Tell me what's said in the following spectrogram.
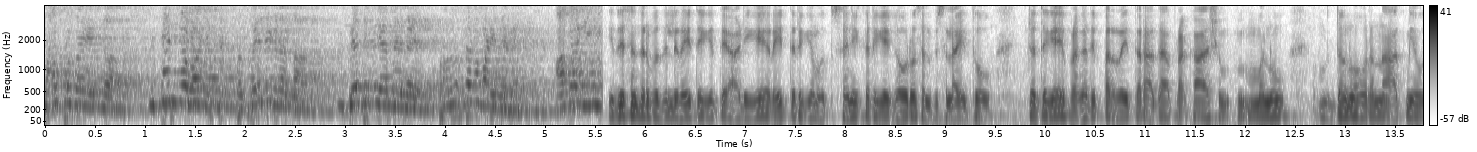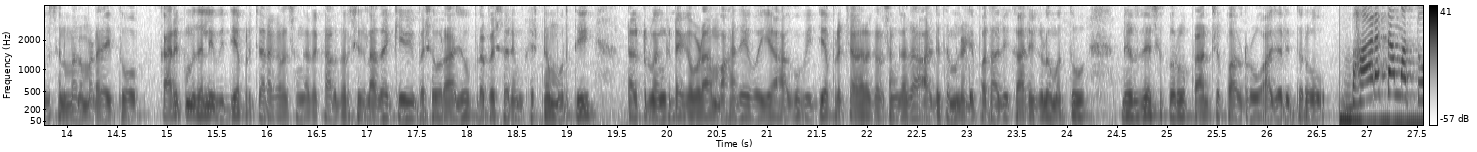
ಸಾಂಪ್ರದಾಯಿಕ ವಿಭಿನ್ನವಾಗಿರ್ತಕ್ಕಂಥ ಶೈಲಿಗಳನ್ನು ವೇದಿಕೆಯ ಮೇಲೆ ಪ್ರದರ್ಶನ ಮಾಡಿದ್ದೇವೆ. ಇದೇ ಸಂದರ್ಭದಲ್ಲಿ ರೈತ ಗೀತೆ ಆಡಿಗೆ ರೈತರಿಗೆ ಮತ್ತು ಸೈನಿಕರಿಗೆ ಗೌರವ ಸಲ್ಲಿಸಲಾಯಿತು. ಜೊತೆಗೆ ಪ್ರಗತಿಪರ ರೈತರಾದ ಪ್ರಕಾಶ್, ಮನು, ಧನು ಅವರನ್ನು ಆತ್ಮೀಯವಾಗಿ ಸನ್ಮಾನ ಮಾಡಲಾಯಿತು. ಕಾರ್ಯಕ್ರಮದಲ್ಲಿ ವಿದ್ಯಾ ಪ್ರಚಾರಕರ ಸಂಘದ ಕಾರ್ಯದರ್ಶಿಗಳಾದ K V Basavaraju, professor M Krishnamurthy, doctor Venkategowda, Mahadevaiah ಹಾಗೂ ವಿದ್ಯಾ ಪ್ರಚಾರಕರ ಸಂಘದ ಆಡಳಿತ ಮಂಡಳಿ ಪದಾಧಿಕಾರಿಗಳು ಮತ್ತು ನಿರ್ದೇಶಕರು ಪ್ರಾಂಶುಪಾಲರು ಹಾಜರಿದ್ದರು. ಭಾರತ ಮತ್ತು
